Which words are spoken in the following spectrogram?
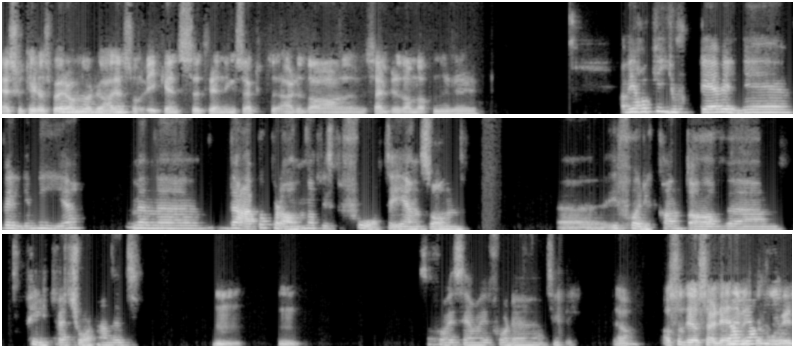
Jeg skulle til å spørre om når du har en sånn weekends treningsøkt, er det da seiler om natten, eller? Ja, vi har ikke gjort det veldig, veldig mye. Men uh, det er på planen at vi skal få til en sånn i forkant av uh, Filtvet shorthanded. Mm. Mm. Så får vi se om vi får det til. Ja, altså det å seile NM i Stavanger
